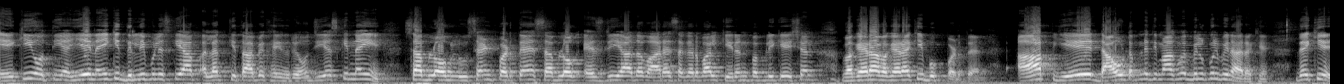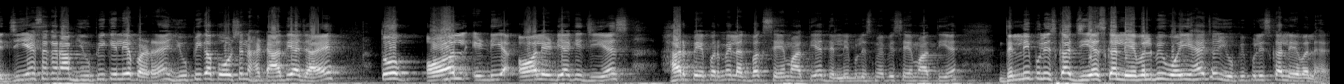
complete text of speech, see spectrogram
एक ही होती है। ये नहीं कि दिल्ली पुलिस की आप अलग किताबें खरीद रहे हो। जीएस की नहीं। सब लोग लूसेंट पढ़ते हैं, सब लोग S D Yadav R S Aggarwal Kiran publication वगैरह वगैरह की बुक पढ़ते हैं। आप ये डाउट अपने दिमाग में बिल्कुल भी ना रखें। देखिए जीएस अगर आप यूपी के लिए पढ़ रहे हैं यूपी का पोर्शन हटा दिया जाए तो ऑल इंडिया ऑल इंडिया की जीएस हर पेपर में लगभग सेम आती है, दिल्ली पुलिस में भी सेम आती है। दिल्ली पुलिस का जीएस का लेवल भी वही है जो यूपी पुलिस का लेवल है।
